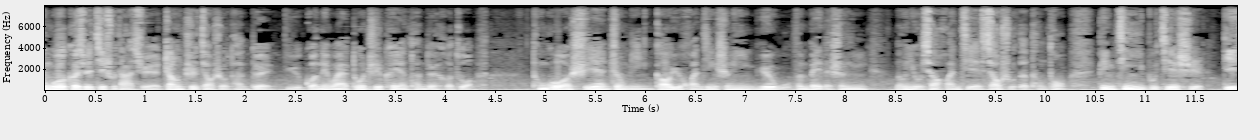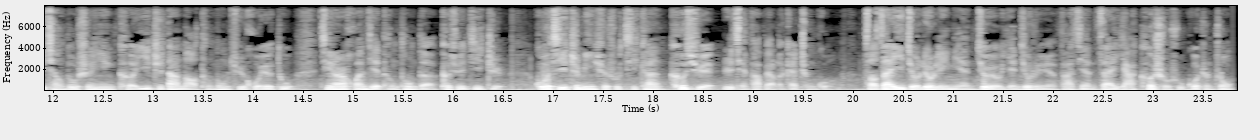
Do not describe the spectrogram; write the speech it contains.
中国科学技术大学张志教授团队与国内外多支科研团队合作。通过实验证明，高于环境声音约五分贝的声音能有效缓解小鼠的疼痛，并进一步揭示低强度声音可抑制大脑疼痛区活跃度，进而缓解疼痛的科学机制。国际知名学术期刊《科学》日前发表了该成果。早在1960年，就有研究人员发现，在牙科手术过程中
